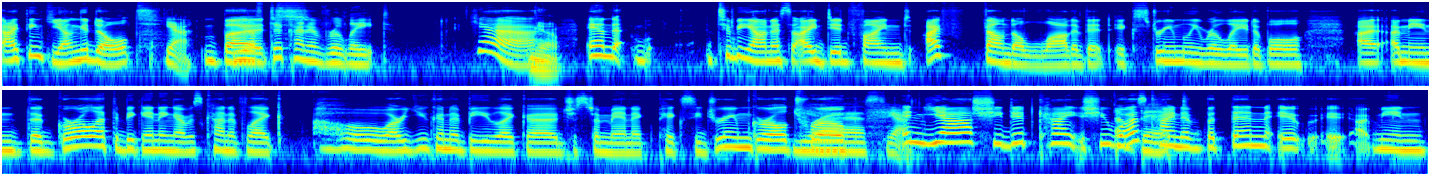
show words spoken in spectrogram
I think young adult. yeah. But you have to kind of relate. Yeah. Yeah. And to be honest, I did find I found a lot of it extremely relatable. I, I mean, the girl at the beginning, I was kind of like, oh, are you gonna be like a just a manic pixie dream girl trope? Yes, yeah. And yeah, she did kind. She was bit. kind of, but then it, it. I mean,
